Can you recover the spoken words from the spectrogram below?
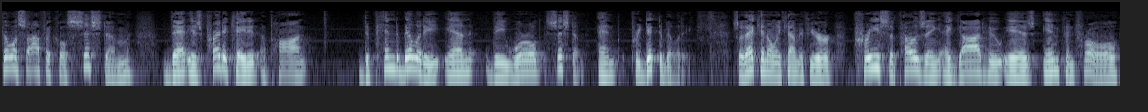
philosophical system that is predicated upon dependability in the world system and predictability. So that can only come if you're presupposing a God who is in control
